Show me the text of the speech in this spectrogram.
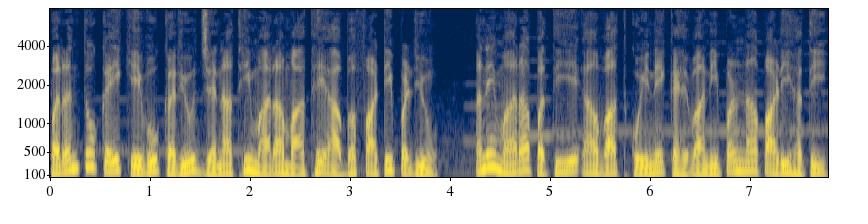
પરંતુ કંઈક એવું કર્યું જેનાથી મારા માથે આભ ફાટી પડ્યું અને મારા પતિએ આ વાત કોઈને કહેવાની પણ ના પાડી હતી.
